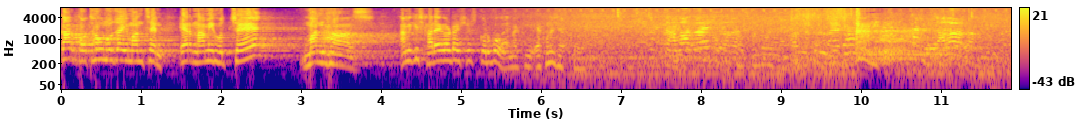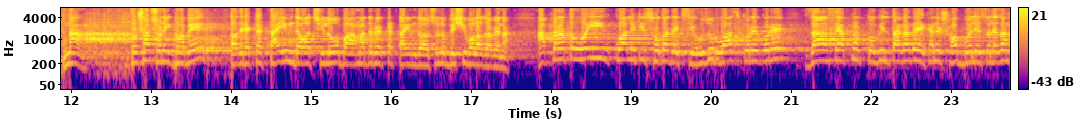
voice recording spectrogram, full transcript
কার কথা অনুযায়ী মানছেন? এর নামই হচ্ছে মানহাজ। আমি কি সাড়ে এগারোটায় শেষ করব নাকি এখনই শেষ করব? না, প্রশাসনিকভাবে তাদের একটা টাইম দেওয়া ছিল বা আমাদেরও একটা টাইম দেওয়া ছিল, বেশি বলা যাবে না। আপনারা তো ওই কোয়ালিটির শ্রোতা দেখছি। হুজুর ওয়াজ করে করে যা আছে আপনার তবিল তাগাদে, এখানে সব বলে চলে যান,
